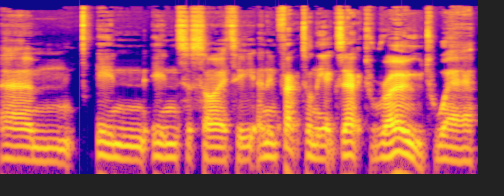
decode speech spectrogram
um, in in society. And in fact on the exact road where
